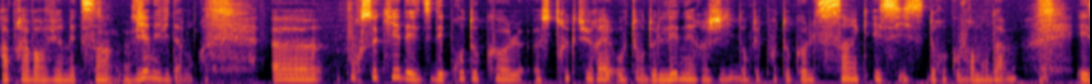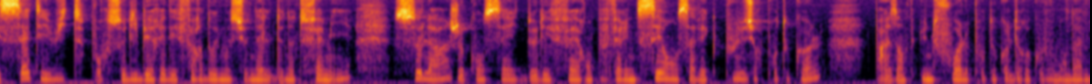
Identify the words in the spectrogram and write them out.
après avoir vu un médecin, bien évidemment. Euh, pour ce qui est des, protocoles euh, structurels autour de l'énergie, donc les protocoles 5 et 6 de recouvrement d'âme, et 7 et 8 pour se libérer des fardeaux émotionnels de notre famille, cela, je conseille de les faire. On peut faire une séance avec plusieurs protocoles, par exemple une fois le protocole de recouvrement d'âme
